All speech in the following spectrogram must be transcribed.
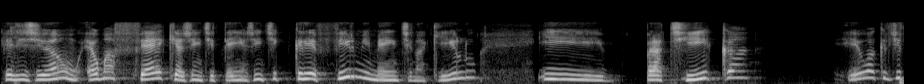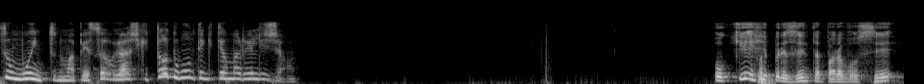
Religião é uma fé que a gente tem, a gente crê firmemente naquilo e pratica. Eu acredito muito numa pessoa, eu acho que todo mundo tem que ter uma religião. O que representa para você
